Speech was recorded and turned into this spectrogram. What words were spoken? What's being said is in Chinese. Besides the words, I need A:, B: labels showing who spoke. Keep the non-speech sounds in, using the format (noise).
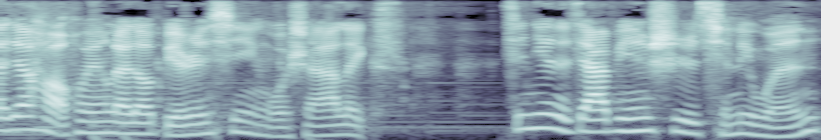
A: 大家好，欢迎来到别人信，我是 Alex。今天的嘉宾是秦李文。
